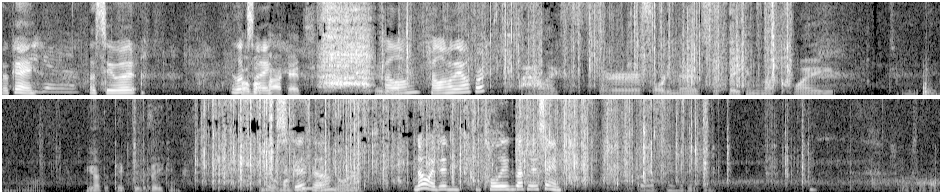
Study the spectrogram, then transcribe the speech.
Okay, Yeah. let's see what it looks Hobo like. pockets. How long? How long were they out for? Like thir- 40 minutes. The bacon's not quite. See, the bacon's a little. You have to pick through the bacon. You Looks more good, though. yours. No, I did totally exactly the same. I don't see any bacon. So it looks a little-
